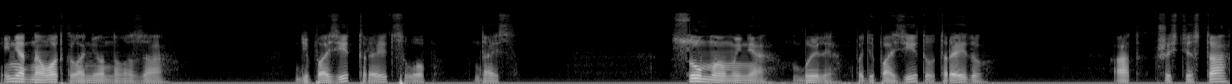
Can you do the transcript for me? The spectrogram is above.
И ни одного отклоненного за депозит, трейд, своп, дайс. Суммы у меня были по депозиту, трейду от 600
